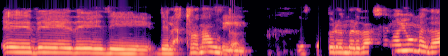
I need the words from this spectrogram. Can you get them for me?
eh, de, de- de- del astronauta. Sí, Pero en verdad, si no hay humedad,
